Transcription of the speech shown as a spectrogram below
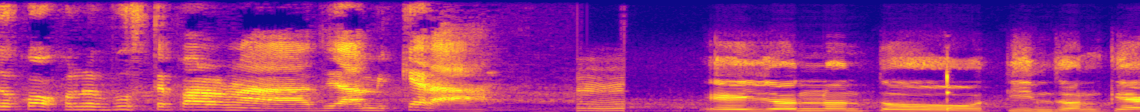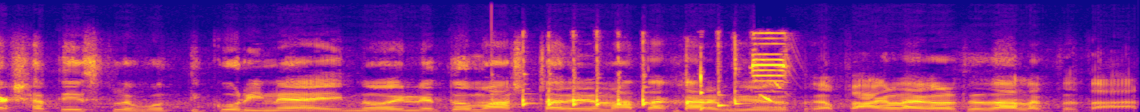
তো কখনো বুঝতে পারো না যে আমি কেরা। এই জন্য তো তিনজনকে একসাথে স্কুলে ভর্তি করি নাই, নইলে তো মাস্টারের মাথা খারাপ হয়ে যেত, পাগলা করতে লাগতো তার।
